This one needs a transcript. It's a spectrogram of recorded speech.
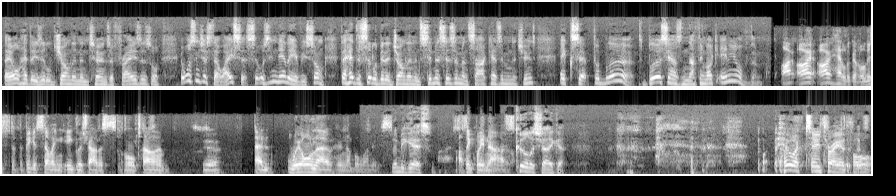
They all had these little John Lennon turns of phrases. Or it wasn't just Oasis. It was in nearly every song. They had this little bit of John Lennon cynicism and sarcasm in the tunes, except for Blur. Blur sounds nothing like any of them. I, I, I had a look at a list of the biggest selling English artists of all time, Yeah. and we all know who number one is. Let me guess. I think we know. Kula Shaker. Who are two, three, and four?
